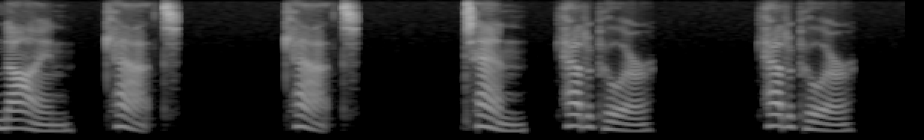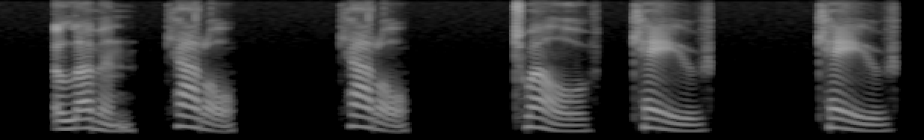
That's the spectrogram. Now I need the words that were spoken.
9. Cat. Cat. 10. Caterpillar. Caterpillar. 11. Cattle. Cattle. 12. Cave. Cave.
